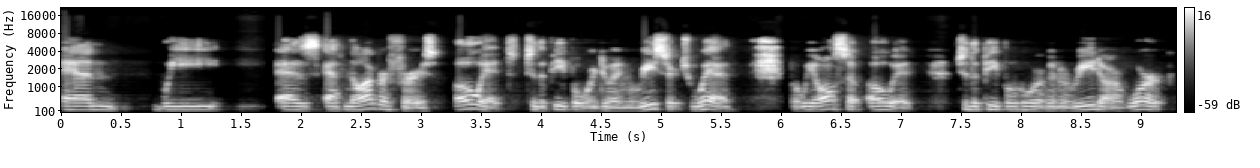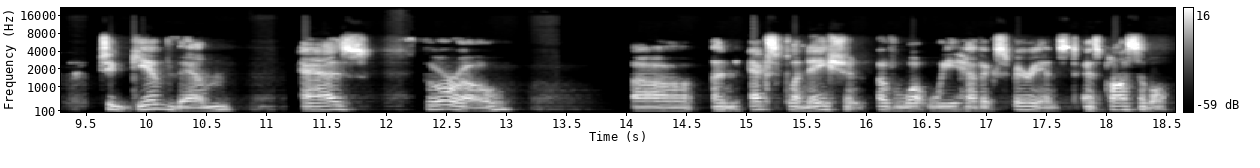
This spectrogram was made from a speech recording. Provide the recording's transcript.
And we, as ethnographers, owe it to the people we're doing research with, but we also owe it to the people who are going to read our work to give them as thorough uh, an explanation of what we have experienced as possible.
